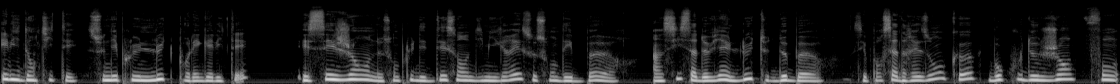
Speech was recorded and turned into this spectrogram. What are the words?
et l'identité. Ce n'est plus une lutte pour l'égalité, et ces gens ne sont plus des descendants d'immigrés, ce sont des beurs. Ainsi, ça devient une lutte de beurs. C'est pour cette raison que beaucoup de gens font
